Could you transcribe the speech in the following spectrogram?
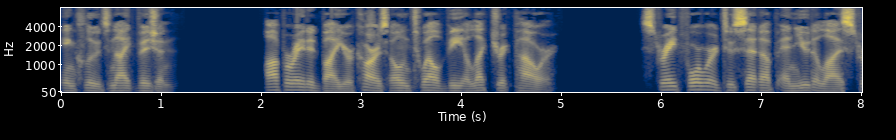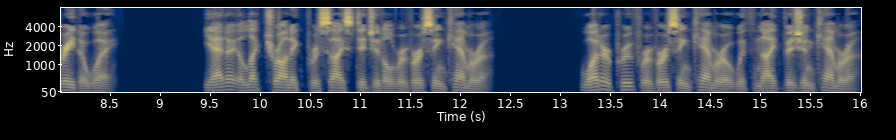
includes night vision. Operated by your car's own 12V electric power. Straightforward to set up and utilize straight away. YADA electronic precise digital reversing camera. Waterproof reversing camera with night vision camera.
